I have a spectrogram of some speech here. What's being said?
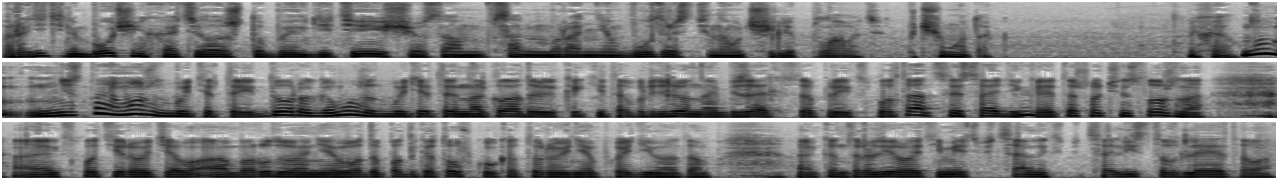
родителям бы очень хотелось, чтобы их детей еще в самом, в самом раннем возрасте научили плавать. Почему так? Михаил? Ну, не знаю, может быть, это и дорого, может быть, это накладывает какие-то определенные обязательства при эксплуатации садика. Это же очень сложно э, эксплуатировать оборудование, водоподготовку, которую необходимо там э, контролировать, иметь специальных специалистов для этого.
